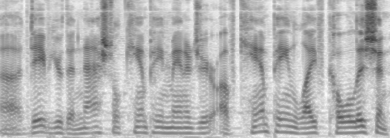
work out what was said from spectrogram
uh, Dave, you're the national campaign manager of Campaign Life Coalition.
